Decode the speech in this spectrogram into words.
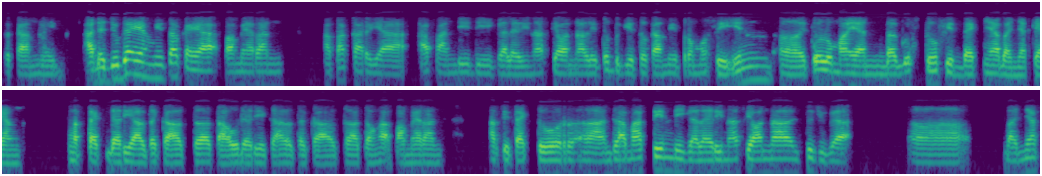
ke kami. Ada juga yang misal kayak pameran apa karya Avandi di Galeri Nasional itu begitu kami promosiin uh, itu lumayan bagus tuh feedbacknya banyak yang ngetek dari halte ke halte, tahu dari halte ke halte, atau enggak pameran arsitektur uh, dramatin di Galeri Nasional itu juga uh, banyak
